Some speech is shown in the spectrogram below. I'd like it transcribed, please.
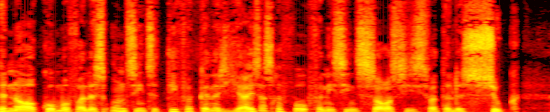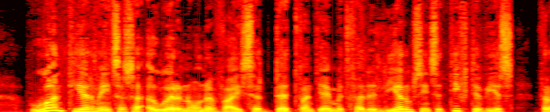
te nakom of hulle is onsensitiewe kinders juis as gevolg van die sensasies wat hulle soek. Hoe hanteer mense as 'n ouer en 'n onderwyser dit want jy moet vir hulle leer om sensitief te wees vir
